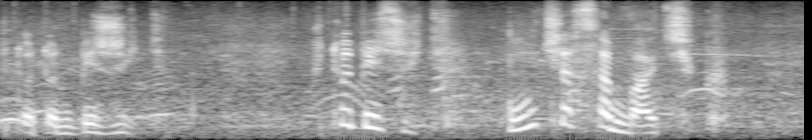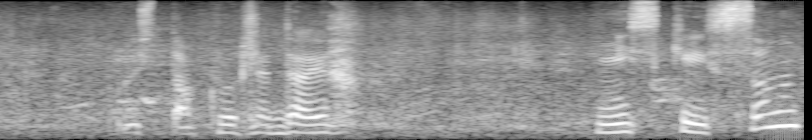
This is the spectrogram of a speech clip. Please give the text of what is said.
Хто тут біжить? Хто біжить? Куча собачок. Ось так виглядає міський сад.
